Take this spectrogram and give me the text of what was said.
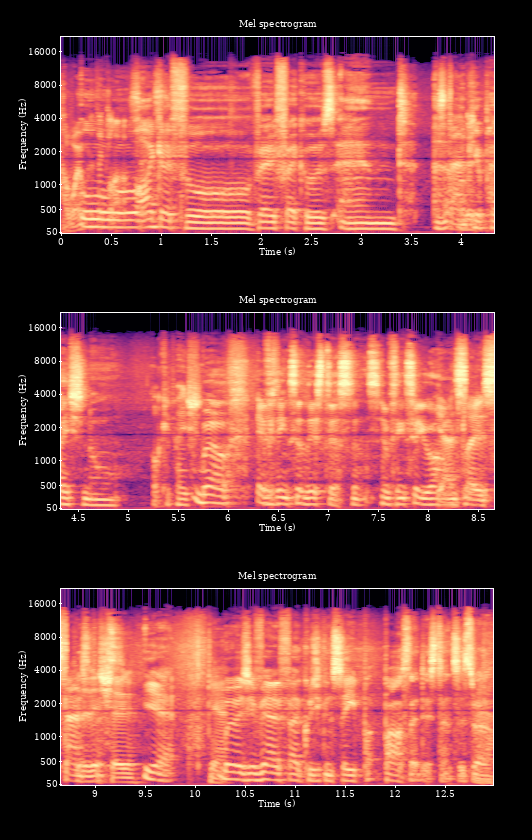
I went with the Or I glasses. go for varifocals and uh, Standard. occupational. Occupation. Well, everything's at this distance. Everything's at your Yeah, arm's so standard distance. issue. Yeah. Yeah. Whereas your varifocals, you can see p- past that distance as well.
